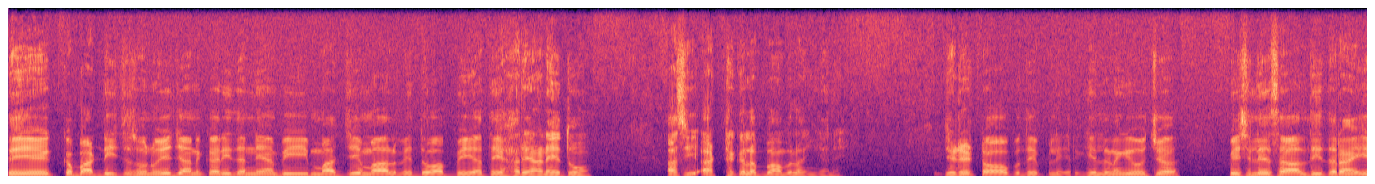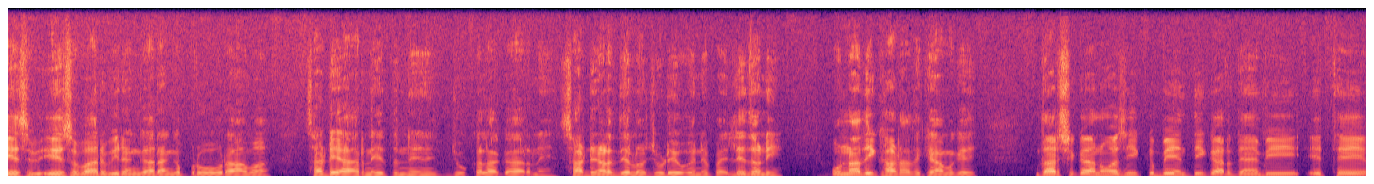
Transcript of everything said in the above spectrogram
ਤੇ ਕਬੱਡੀ 'ਚ ਤੁਹਾਨੂੰ ਇਹ ਜਾਣਕਾਰੀ ਦਿੰਨੇ ਆ ਵੀ ਮਾਝੇ, ਮਾਲਵੇ, ਦੁਆਬੇ ਅਤੇ ਹਰਿਆਣੇ ਤੋਂ ਅਸੀਂ 8 ਕਲੱਬਾਂ ਬੁਲਾਈਆਂ ਨੇ, ਜਿਹੜੇ ਟੌਪ ਦੇ ਪਲੇਅਰ ਖੇਲਣਗੇ। ਉਹ 'ਚ ਪਿਛਲੇ ਸਾਲ ਦੀ ਤਰ੍ਹਾਂ ਇਸ ਇਸ ਵਾਰ ਵੀ ਰੰਗਾ ਰੰਗ ਪ੍ਰੋਗਰਾਮ ਆ ਸਾਡੇ ਆਰਨੇਤ ਨੇ, ਜੋ ਕਲਾਕਾਰ ਨੇ ਸਾਡੇ ਨਾਲ ਦਿਲੋਂ ਜੁੜੇ ਹੋਏ ਨੇ ਪਹਿਲੇ ਤੋਂ ਨਹੀਂ, ਉਹਨਾਂ ਦੀ ਖਾੜਾ ਦਿਖਾਵਾਂਗੇ। ਦਰਸ਼ਕਾਂ ਨੂੰ ਅਸੀਂ ਇੱਕ ਬੇਨਤੀ ਕਰਦੇ ਹਾਂ ਵੀ ਇੱਥੇ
